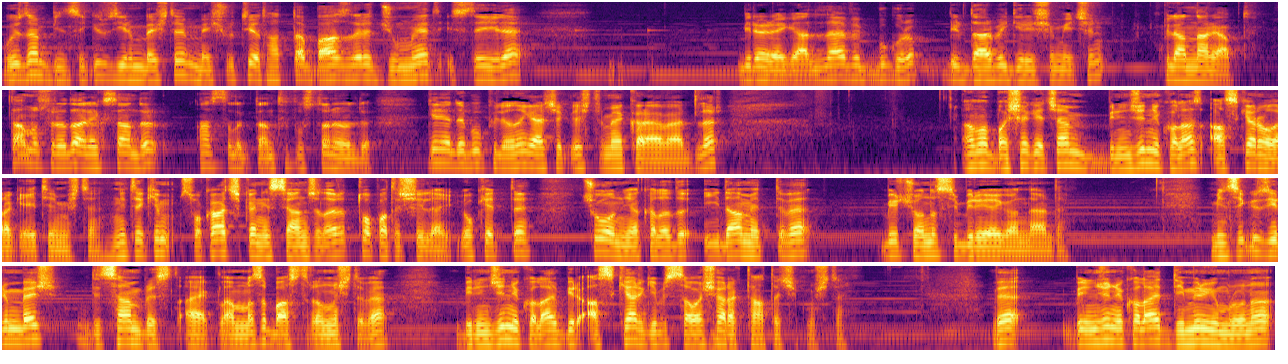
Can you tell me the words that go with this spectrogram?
Bu yüzden 1825'te meşrutiyet hatta bazıları cumhuriyet isteğiyle bir araya geldiler ve bu grup bir darbe girişimi için planlar yaptı. Tam o sırada Alexander hastalıktan, tifustan öldü. Gene de bu planı gerçekleştirmeye karar verdiler. Ama başa geçen 1. Nikolas asker olarak eğitilmişti. Nitekim sokağa çıkan isyancıları top atışıyla yok etti. Çoğunu yakaladı, idam etti ve birçoğunu da Sibirya'ya gönderdi. 1825 Decembrist ayaklanması bastırılmıştı ve 1. Nikolay bir asker gibi savaşarak tahta çıkmıştı. Ve 1. Nikolay demir yumruğuna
